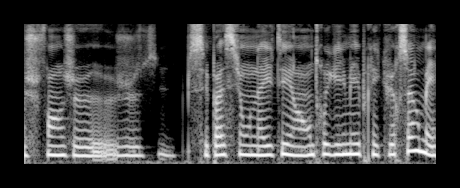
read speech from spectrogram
je, enfin, je, je sais pas si on a été un, entre guillemets précurseur, mais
